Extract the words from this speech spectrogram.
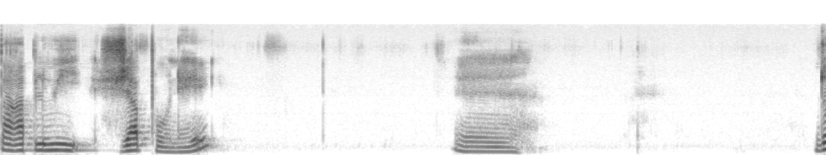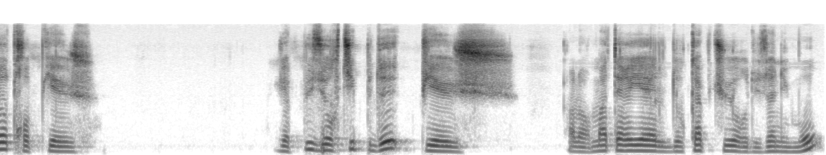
parapluie japonais, euh, d'autres pièges. Il y a plusieurs types de pièges. Alors, matériel de capture des animaux,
